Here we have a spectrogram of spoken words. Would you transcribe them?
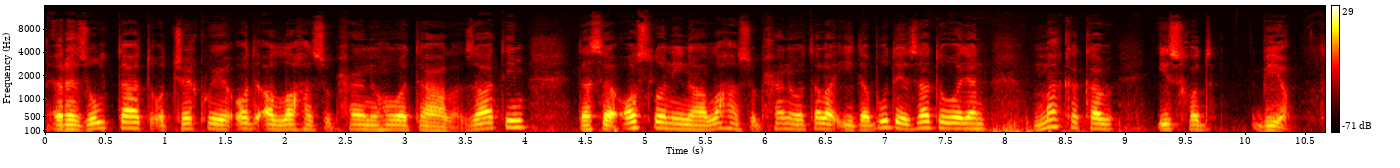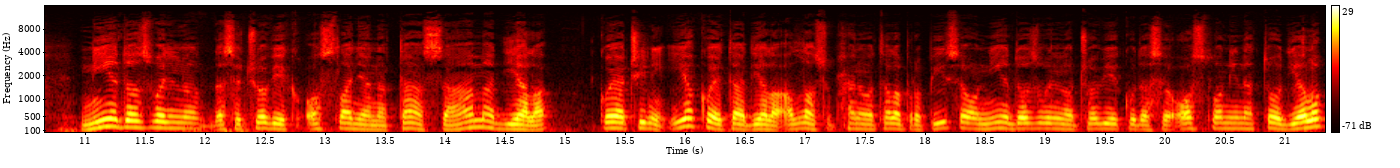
rezultat očekuje od Allaha subhanahu wa ta'ala. Zatim da se osloni na Allaha subhanahu wa ta'ala i da bude zadovoljan makakav ishod bio. Nije dozvoljeno da se čovjek oslanja na ta sama dijela koja čini, iako je ta dijela Allah subhanahu wa ta'ala propisao, nije dozvoljeno čovjeku da se osloni na to dijelo,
